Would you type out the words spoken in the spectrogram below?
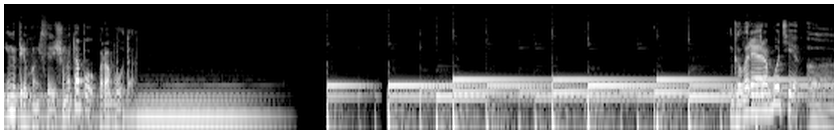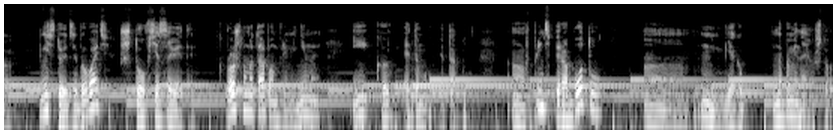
и мы переходим к следующему этапу – работа. Говоря о работе, э, не стоит забывать, что все советы к прошлым этапам применимы и к этому этапу. Э, в принципе, работу, э, я напоминаю, что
